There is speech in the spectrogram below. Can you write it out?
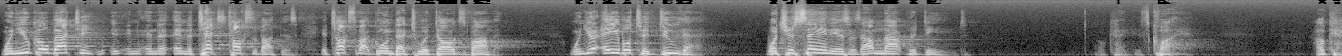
When you go back to, and, and, the, and the text talks about this, it talks about going back to a dog's vomit. When you're able to do that, what you're saying is, is I'm not redeemed. Okay, it's quiet. Okay.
